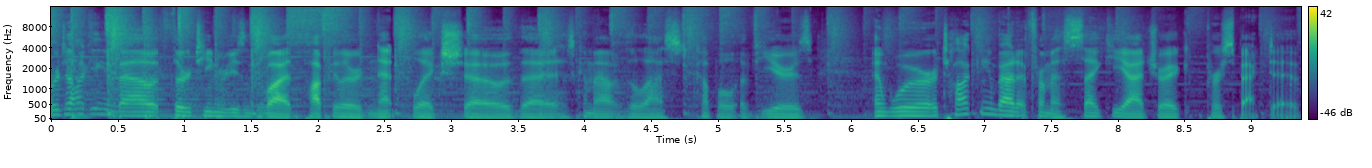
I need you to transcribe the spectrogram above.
We're talking about 13 Reasons Why, the popular Netflix show that has come out over the last couple of years. And we're talking about it from a psychiatric perspective.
